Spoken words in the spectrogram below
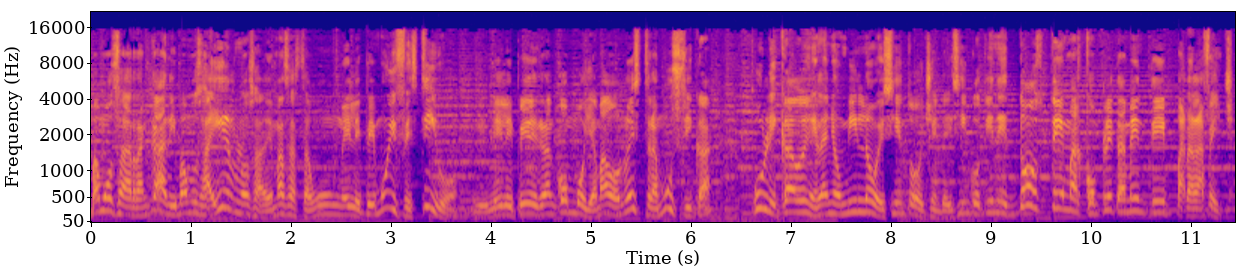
Vamos a arrancar y vamos a irnos además hasta un LP muy festivo, el LP del gran combo llamado Nuestra Música, publicado en el año 1985, tiene dos temas completamente para la fecha.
